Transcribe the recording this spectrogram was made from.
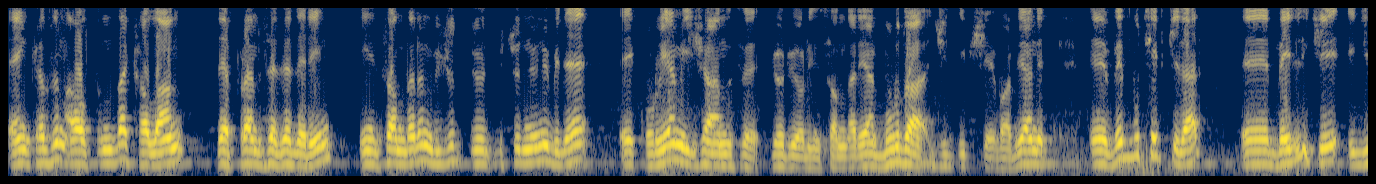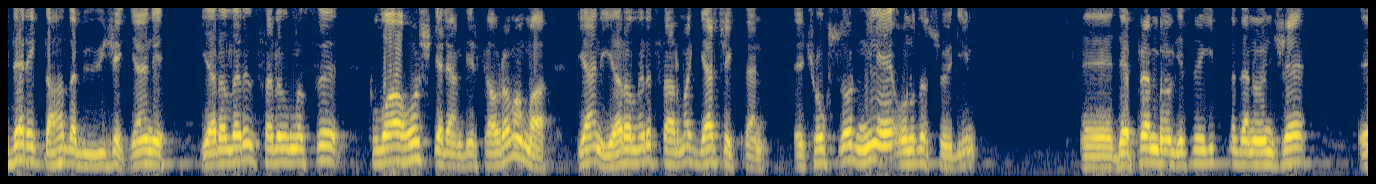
enkazın altında kalan depremzedelerin insanların vücut bütünlüğünü bile e, koruyamayacağınızı görüyor insanlar. Yani burada ciddi bir şey var. Yani e, ve bu tepkiler e, belli ki giderek daha da büyüyecek. Yani yaraların sarılması kulağa hoş gelen bir kavram ama yani yaraları sarmak gerçekten e, çok zor. Niye? Onu da söyleyeyim. E, deprem bölgesine gitmeden önce e,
